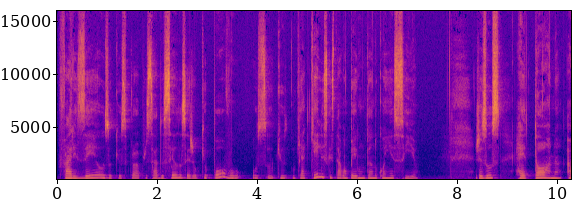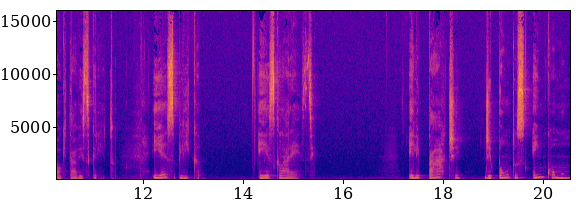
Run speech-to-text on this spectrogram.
fariseus, o que os próprios saduceus, ou seja, o que o povo, os, o, que, o que aqueles que estavam perguntando conheciam. Jesus retorna ao que estava escrito e explica e esclarece. Ele parte de pontos em comum,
